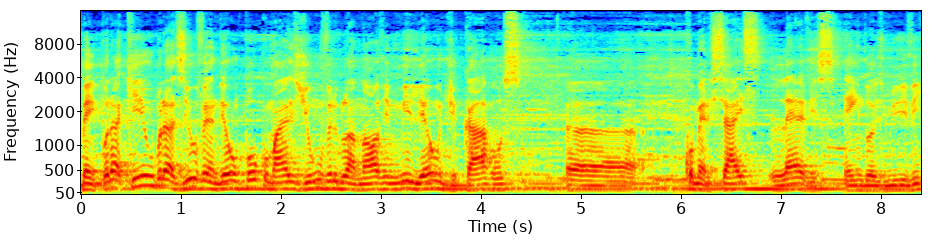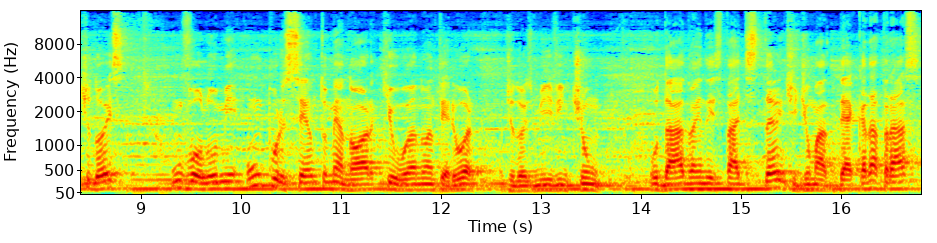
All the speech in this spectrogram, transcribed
Bem, por aqui o Brasil vendeu um pouco mais de 1,9 milhão de carros uh, comerciais leves em 2022 um volume 1% menor que o ano anterior, de 2021. O dado ainda está distante de uma década atrás,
